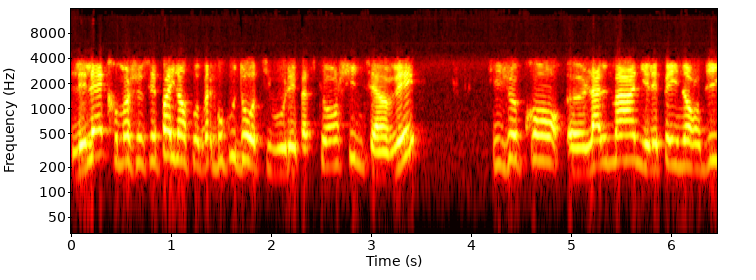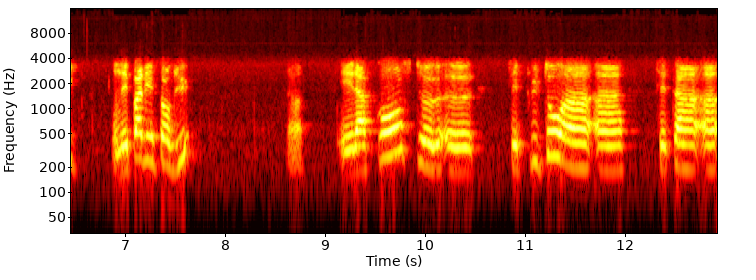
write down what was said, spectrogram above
Les lettres, moi, je ne sais pas, il en faudrait beaucoup d'autres, si vous voulez, parce qu'en Chine, c'est un V. Si je prends euh, l'Allemagne et les pays nordiques, on n'est pas descendu. Hein. Et la France, euh, euh, c'est plutôt un, un c'est un,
